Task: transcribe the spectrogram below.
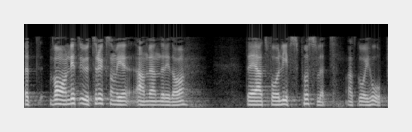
Ett vanligt uttryck som vi använder idag, det är att få livspusslet att gå ihop.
